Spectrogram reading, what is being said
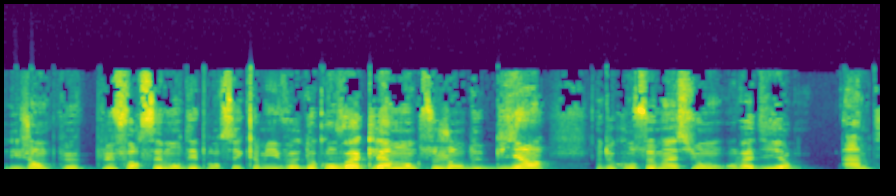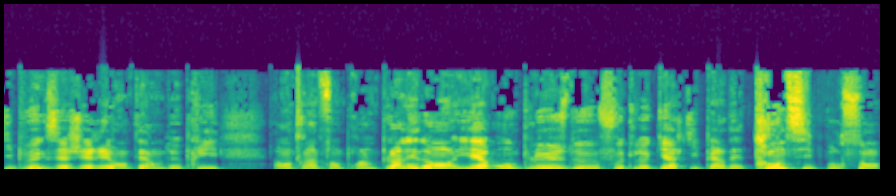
les gens ne peuvent plus forcément dépenser comme ils veulent. Donc on voit clairement que ce genre de biens de consommation, on va dire, un petit peu exagéré en termes de prix en train de s'en prendre plein les dents. Hier, en plus de Footlocker qui perdait 36%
